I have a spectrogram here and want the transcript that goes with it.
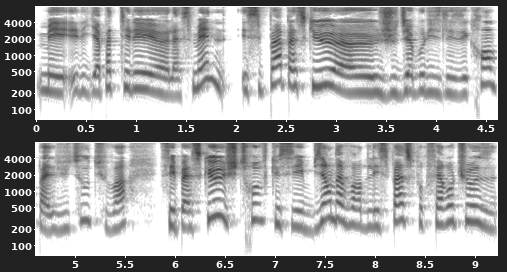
mais il n'y a pas de télé euh, la semaine et c'est pas parce que je diabolise les écrans pas du tout tu vois. C'est parce que je trouve que c'est bien d'avoir de l'espace pour faire autre chose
